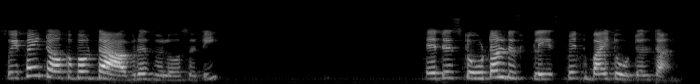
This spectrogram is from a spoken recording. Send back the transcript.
So if I talk about the average velocity, it is total displacement by total time.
